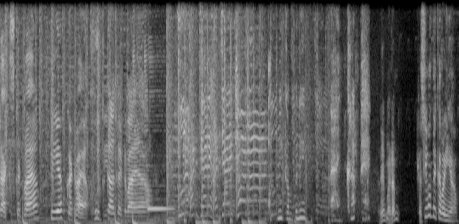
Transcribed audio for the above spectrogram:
टैक्स कटवाया पीएफ कटवाया। खुद का कटवाया। अपनी कंपनी बैंकक्रप्ट है। अरे मैडम कैसी बातें कर रही हैं आप?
